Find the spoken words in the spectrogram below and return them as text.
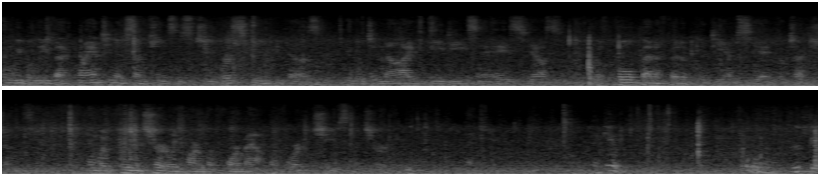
And we believe that granting exemptions is too risky because it would deny BDs and AACS the full benefit of the DMCA protections and would prematurely harm the format before it achieves maturity. Thank you. Thank you. Bruce, you?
